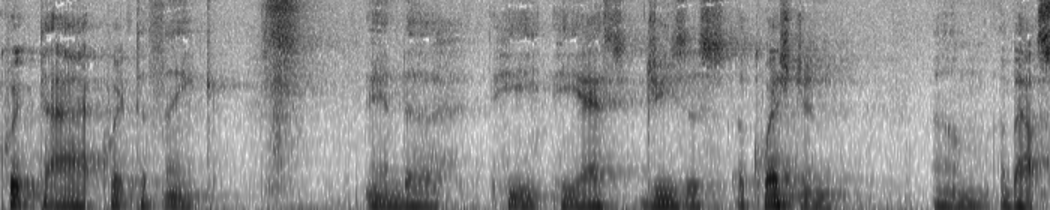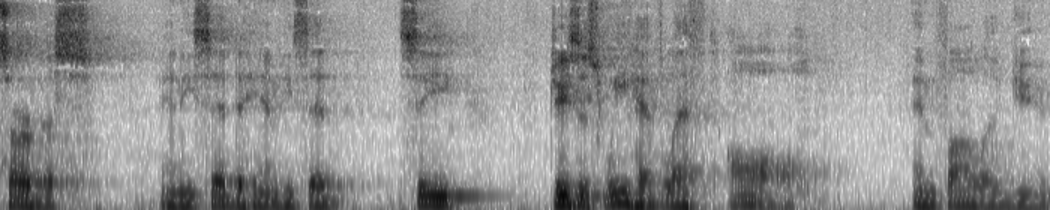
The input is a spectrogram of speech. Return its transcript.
quick to act, quick to think. And uh, he, he asked Jesus a question um, about service. And he said to him, He said, See, Jesus, we have left all and followed you.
